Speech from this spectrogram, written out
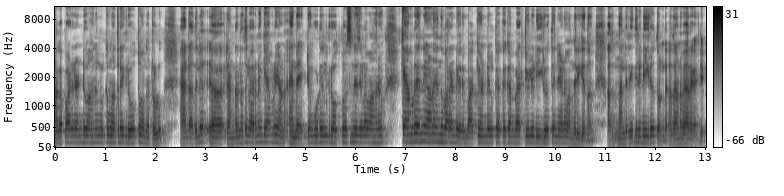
ആകപ്പാട് രണ്ട് വാഹനങ്ങൾക്ക് മാത്രമേ ഗ്രോത്ത് വന്നിട്ടുള്ളൂ. ആൻഡ് അതിൽ രണ്ടെണ്ണത്തിൽ ഒരെണ്ണം ക്യാമറയാണ് ആൻഡ് ഏറ്റവും കൂടുതൽ ഗ്രോത്ത് പെർസെന്റേജ് ഉള്ള വാഹനം ക്യാമറ തന്നെയാണ് എന്ന് പറയേണ്ടി വരും. ബാക്കി വണ്ടികൾക്കൊക്കെ കമ്പാരിറ്റീവ്ലി ഡീ ഗ്രോത്ത് തന്നെയാണ് വന്നിരിക്കുന്നത്. അത് നല്ല രീതിയിൽ ഡീ ഗ്രോത്ത് ഉണ്ട്. അതാണ് വേറെ കാര്യം.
